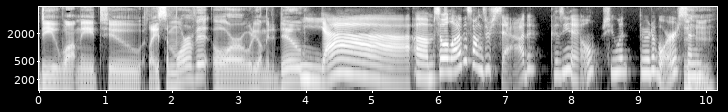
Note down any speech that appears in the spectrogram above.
Do you want me to play some more of it or what do you want me to do? Yeah. Um, so a lot of the songs are sad because you know she went through a divorce and Mhm. it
